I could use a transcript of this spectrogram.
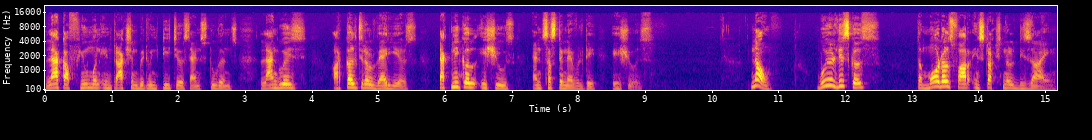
lack of human interaction between teachers and students, language or cultural barriers, technical issues and sustainability issues. Now, we will discuss the models for instructional design.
